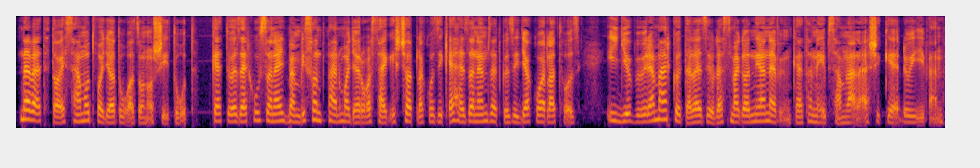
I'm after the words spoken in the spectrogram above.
nevet, tajszámot vagy adóazonosítót. 2021-ben viszont már Magyarország is csatlakozik ehhez a nemzetközi gyakorlathoz, így jövőre már kötelező lesz megadni a nevünket a népszámlálási kérdőíven.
